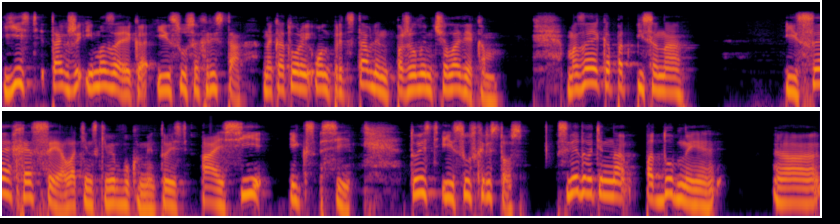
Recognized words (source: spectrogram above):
есть также и мозаика Иисуса Христа, на которой он представлен пожилым человеком. Мозаика подписана ИСХС латинскими буквами, то есть ICXC, то есть Иисус Христос. Следовательно, подобные э,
